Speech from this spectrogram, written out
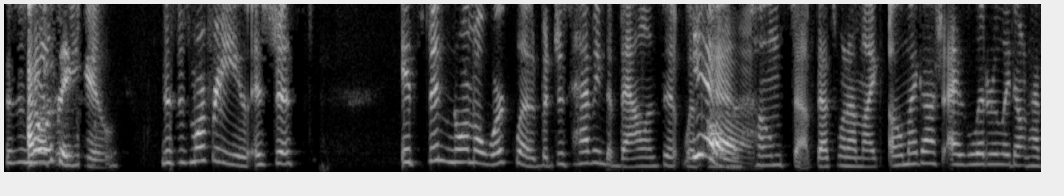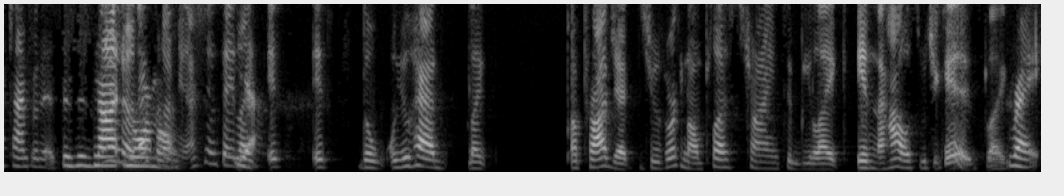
this is more for say... you. This is more for you. It's just it's been normal workload but just having to balance it with yeah. all the home stuff that's when i'm like oh my gosh i literally don't have time for this. This is not no, no, normal I, mean. I shouldn't say like yeah. it's it's the you had like a project that she was working on plus trying to be like in the house with your kids like right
